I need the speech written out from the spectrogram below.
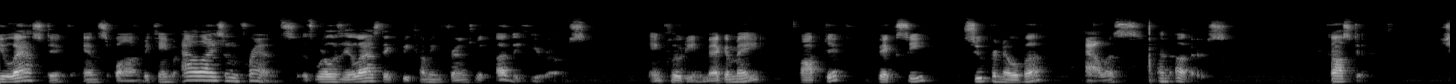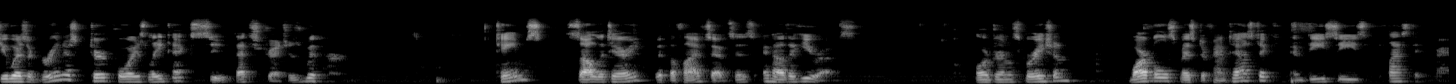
Elaztik and Spawn became allies and friends, as well as Elaztik becoming friends with other heroes, including Mega Megamaid, Optic, Pixie, Supernova, Alice, and others. Costume. She wears a greenish turquoise latex suit that stretches with her. Teams. Solitary, with the five senses, and other heroes. Origin inspiration. Marvel's Mr. Fantastic and DC's Plastic Man.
